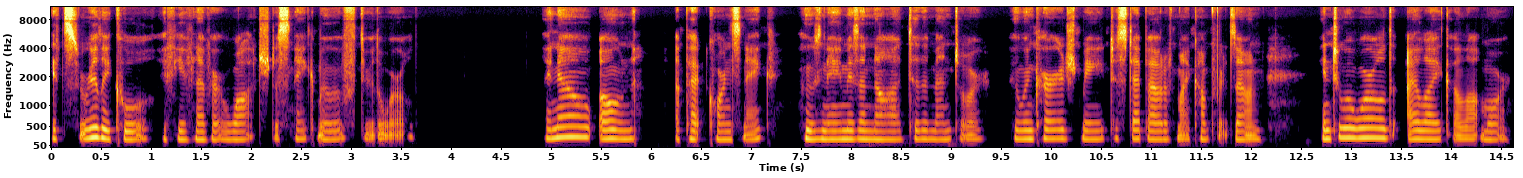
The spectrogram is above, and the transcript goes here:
It's really cool if you've never watched a snake move through the world. I now own a pet corn snake whose name is a nod to the mentor who encouraged me to step out of my comfort zone into a world I like a lot more.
